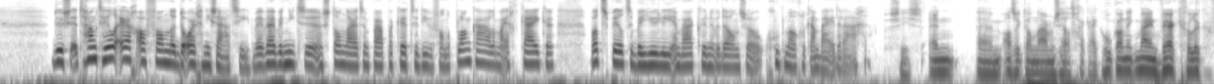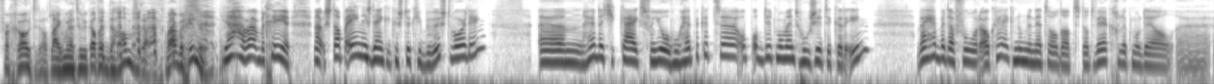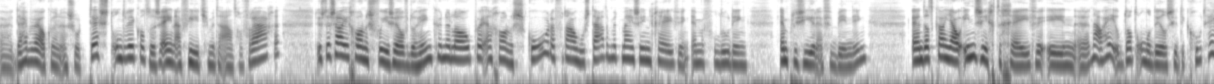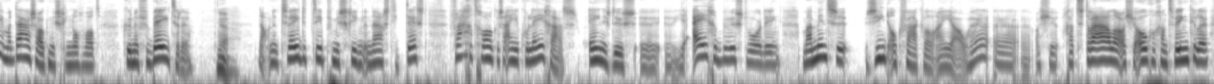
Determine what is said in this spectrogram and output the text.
Dus het hangt heel erg af van de, de organisatie. Wij, wij, hebben niet uh, een standaard een paar pakketten die we van de plank halen, maar echt kijken wat speelt er bij jullie en waar kunnen we dan zo goed mogelijk aan bijdragen. Precies. En um, als ik dan naar mezelf ga kijken, hoe kan ik mijn werkgeluk vergroten? Dat lijkt me natuurlijk altijd de hamvraag. waar beginnen we? Ja, waar begin je? Nou, stap 1 is denk ik een stukje bewustwording. Um, dat je kijkt van, joh, hoe heb ik het uh, op, op dit moment? Hoe zit ik erin? Wij hebben daarvoor ook, hè, ik noemde net al dat, dat werkgelukmodel, uh, uh, daar hebben wij ook een, een, soort test ontwikkeld. Dat is één A4'tje met een aantal vragen. Dus daar zou je gewoon eens voor jezelf doorheen kunnen lopen en gewoon eens scoren van nou, hoe staat het met mijn zingeving en mijn voldoening en plezier en verbinding. En dat kan jou inzichten geven in, uh, nou, hey, op dat onderdeel zit ik goed. Hé, hey, maar daar zou ik misschien nog wat kunnen verbeteren. Ja. Nou, en een tweede tip misschien naast die test. Vraag het gewoon ook eens aan je collega's. Eén is dus uh, je eigen bewustwording. Maar mensen zien ook vaak wel aan jou. Hè? Uh, als je gaat stralen, als je ogen gaan twinkelen.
